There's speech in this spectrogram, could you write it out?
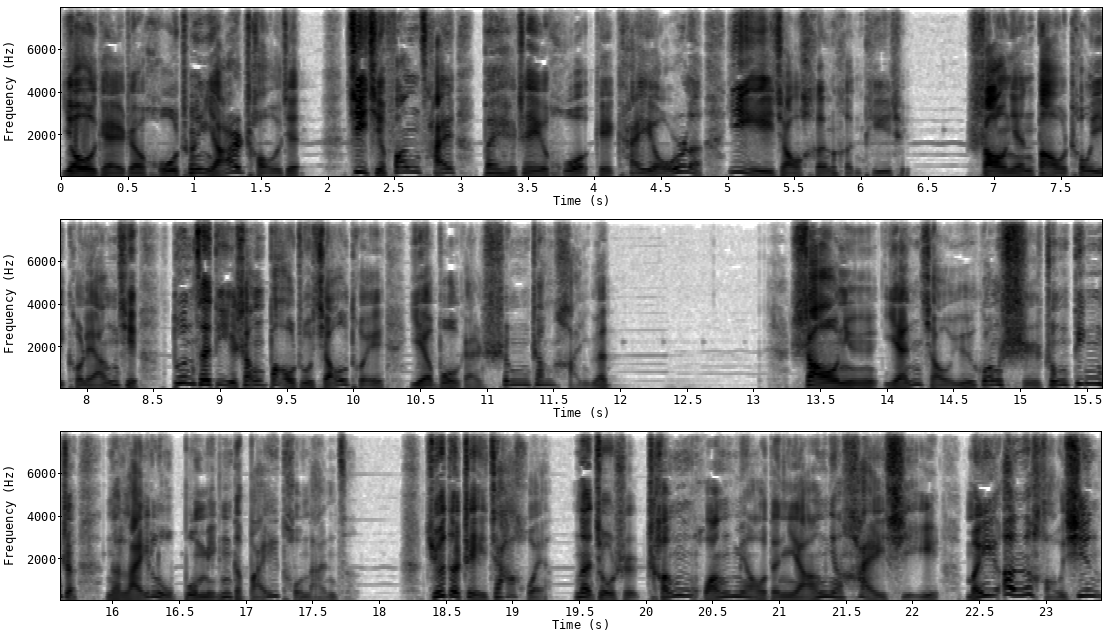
又给这胡春芽瞅见，记起方才被这货给揩油了，一脚狠狠踢去。少年倒抽一口凉气，蹲在地上抱住小腿，也不敢声张喊冤。少女眼角余光始终盯着那来路不明的白头男子，觉得这家伙呀，那就是城隍庙的娘娘害喜，没安好心，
